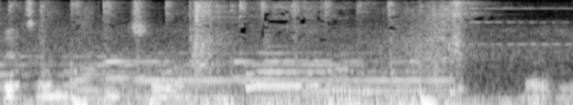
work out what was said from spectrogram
Getting into our body.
